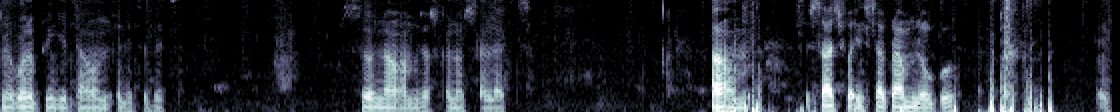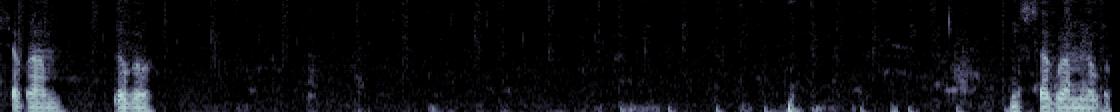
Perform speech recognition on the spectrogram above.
I'm going to bring it down a little bit. So now I'm just going to select um search for Instagram logo. Instagram logo. Instagram logo.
